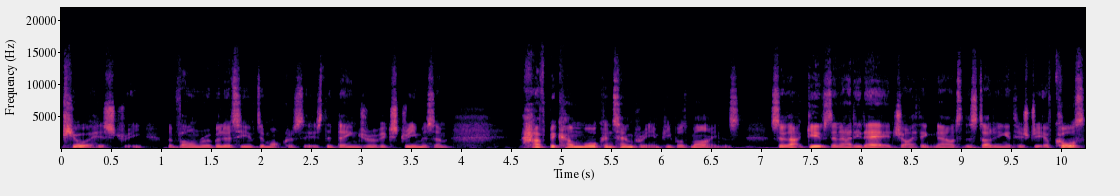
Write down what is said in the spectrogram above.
pure history, the vulnerability of democracies, the danger of extremism, have become more contemporary in people's minds. So that gives an added edge, I think, now to the studying of history. Of course,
